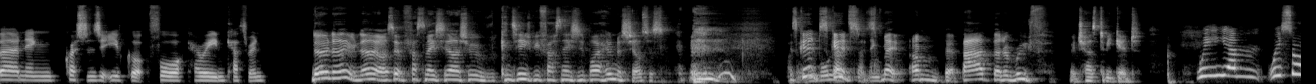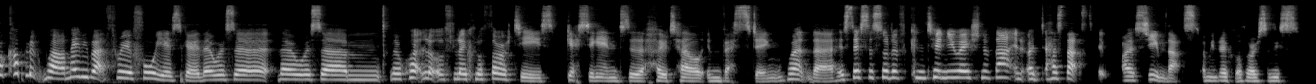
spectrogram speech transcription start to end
burning questions that you've got for Karine, Catherine. no, no, no. I was fascinated. I should continue to be fascinated by homeless shelters. it's good. It's good. learned It's something. ma- um, bit bad, but a roof, which has to be good. We um we saw a couple of well maybe about three or four years ago there was a there was um there were quite a lot of local authorities getting into the hotel investing weren't there is this a sort of continuation of that And, uh, has that I assume that's I mean local authorities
